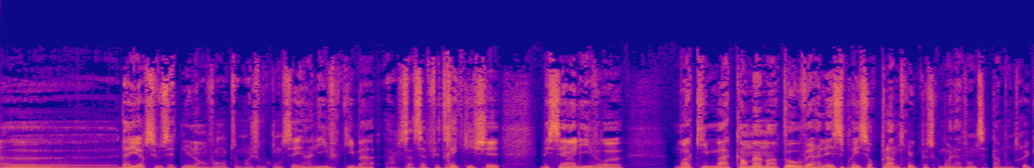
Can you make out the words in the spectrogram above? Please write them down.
Euh, D'ailleurs, si vous êtes nul en vente, moi je vous conseille un livre qui m'a, ça ça fait très cliché, mais c'est un livre moi qui m'a quand même un peu ouvert l'esprit sur plein de trucs parce que moi la vente c'est pas mon truc.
